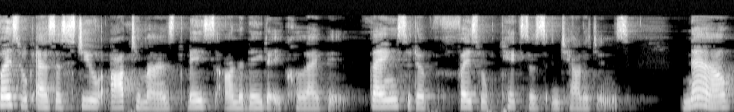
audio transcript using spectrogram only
Facebook ads are still optimized based on the data it collected, thanks to the Facebook Pixels intelligence. Now,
